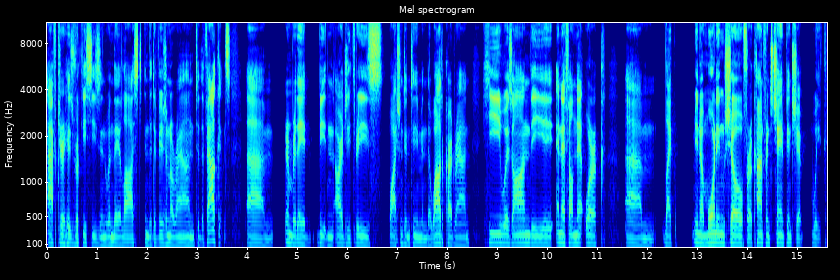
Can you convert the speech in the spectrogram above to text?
after his rookie season when they lost in the divisional round to the Falcons. Um, remember they had beaten RG3's Washington team in the wild card round. He was on the NFL Network, um, like you know, morning show for a conference championship week,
